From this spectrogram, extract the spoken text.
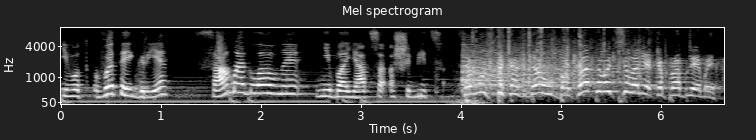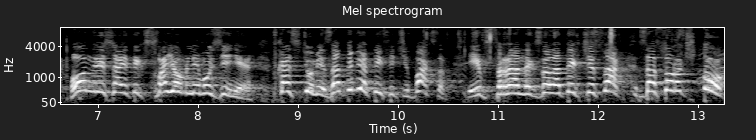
И вот в этой игре Самое главное – не бояться ошибиться. Потому что когда у богатого человека проблемы, он решает их в своем лимузине, в костюме за 2000 баксов и в странных золотых часах за 40 штук.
